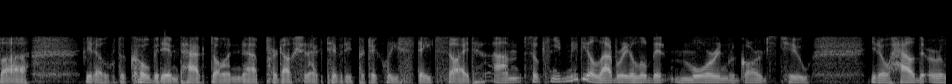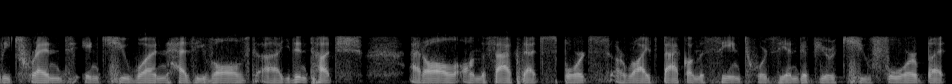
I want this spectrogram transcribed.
uh, the COVID impact on uh, production activity, particularly stateside. Um, so can you maybe elaborate a little bit more in regards to you know, how the early trend in Q1 has evolved? Uh, you didn't touch at all on the fact that sports arrived back on the scene towards the end of your Q4, but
